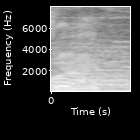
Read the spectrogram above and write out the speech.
Safe.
